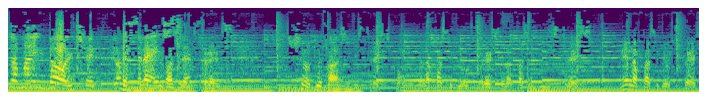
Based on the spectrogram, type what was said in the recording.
stress. Mi è venuto a male il dolce, lo stress. stress. Ci sono due fasi di stress comunque, la fase di stress e la fase di stress. Nella fase di stress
